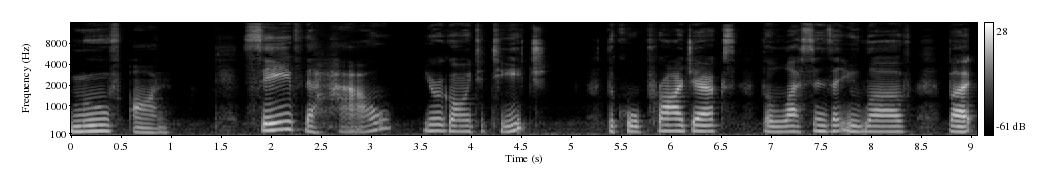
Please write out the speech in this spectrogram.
Move on. Save the how you're going to teach, the cool projects, the lessons that you love, but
